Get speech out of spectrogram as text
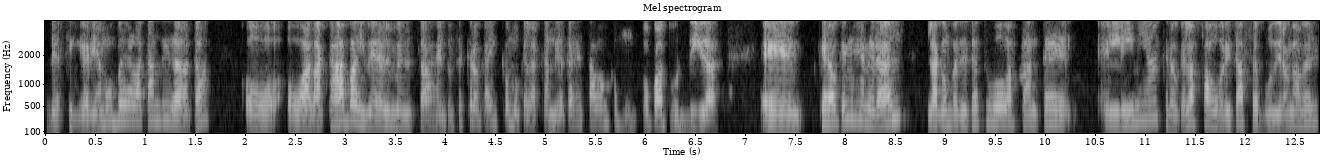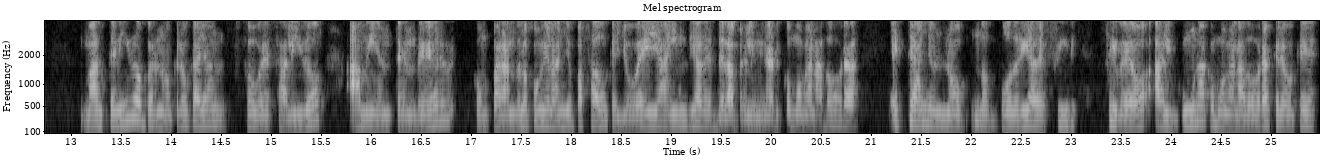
de si queríamos ver a la candidata o, o, a la capa y ver el mensaje. Entonces creo que hay como que las candidatas estaban como un poco aturdidas. Eh, creo que en general la competencia estuvo bastante en línea, creo que las favoritas se pudieron haber mantenido, pero no creo que hayan sobresalido, a mi entender, comparándolo con el año pasado, que yo veía a India desde la preliminar como ganadora. Este año no, no podría decir si veo alguna como ganadora, creo que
